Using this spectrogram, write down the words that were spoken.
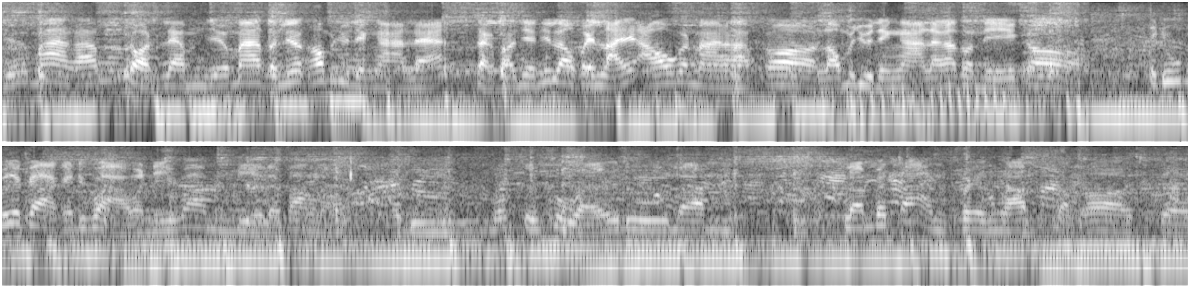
เยอะมากครับจอดแรมเยอะมากตอนนี้เราเข้ามาอยู่ในงานแล้วแต่ตอนเย็นที่เราไปไลฟ์เอาท์กันมานะครับก็เรามาอยู่ในงานแล้วครับตอนนี้ก็ไปดูบรรยากาศกันดีกว่าวันนี้ว่ามันมีอะไรบ้างเนาะไปดูรถสวยๆไปดูแรมแรมเบต้าอันเฟรนครับแล้วก็เจอ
